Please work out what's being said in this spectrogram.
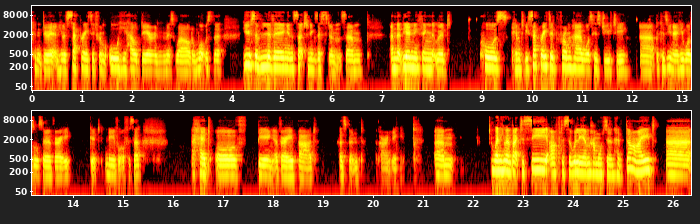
couldn't do it. And he was separated from all he held dear in this world. And what was the use of living in such an existence? Um, and that the only thing that would cause him to be separated from her was his duty uh, because you know he was also a very good naval officer ahead of being a very bad husband apparently. Um, when he went back to sea after Sir William Hamilton had died, because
